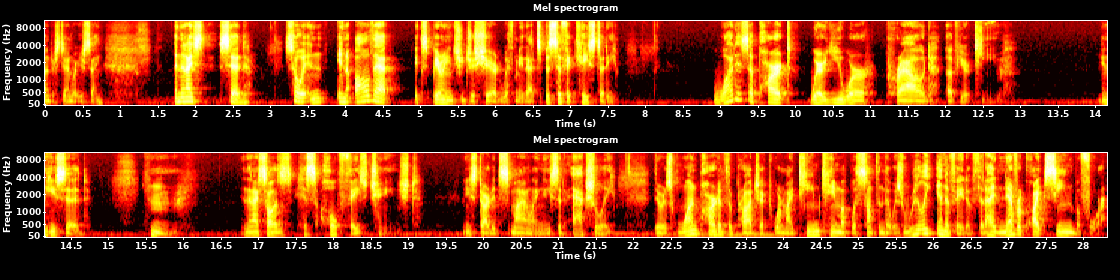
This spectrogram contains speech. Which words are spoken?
understand what you're saying. And then I said, so in, in all that experience you just shared with me, that specific case study, what is a part where you were proud of your team? And he said, hmm. And then I saw his, his whole face changed. And he started smiling. And he said, actually, there was one part of the project where my team came up with something that was really innovative that I had never quite seen before.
